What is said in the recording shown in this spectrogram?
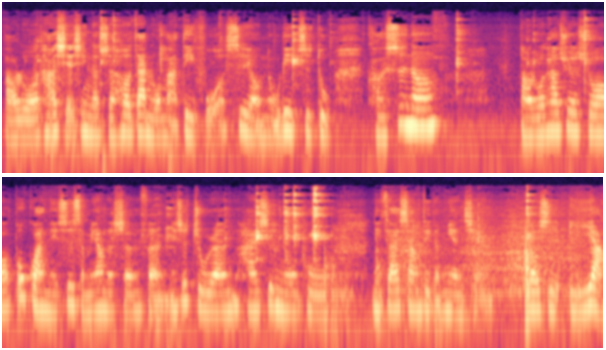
保罗他写信的时候，在罗马帝国是有奴隶制度，可是呢，保罗他却说，不管你是什么样的身份，你是主人还是奴仆，你在上帝的面前都是一样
